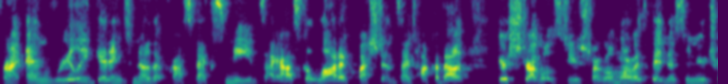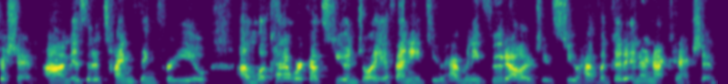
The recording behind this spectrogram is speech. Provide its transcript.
front end really getting to know that prospects' needs. I ask a lot of questions. I talk about your struggles. Do you struggle more with fitness and nutrition? Um, is it a time thing for you? Um, what kind of workouts do you enjoy, if any? Do you have any food allergies? Do you have a good internet connection?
